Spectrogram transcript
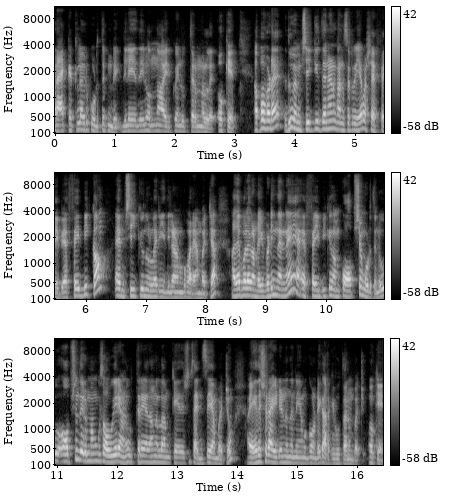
ബ്രാക്കറ്റിൽ അവർ കൊടുത്തിട്ടുണ്ട്. ഇതിൽ ഏതെങ്കിലും ഒന്നായിരിക്കും അതിന്റെ ഉത്തരം എന്നുള്ളത്. ഓക്കെ അപ്പോൾ ഇവിടെ ഇത് എം സി ക്യൂ തന്നെയാണ് കൺസിഡർ ചെയ്യുക. പക്ഷേ F I B F I B cum M C Q എന്നുള്ള രീതിയിലാണ് നമുക്ക് പറയാൻ പറ്റുക. അതേപോലെ കണ്ടോ ഇവിടെയും തന്നെ എഫ് ഐ ബിക്ക് നമുക്ക് ഓപ്ഷൻ കൊടുത്തിട്ടുണ്ട്. ഓപ്ഷൻ തരുമ്പോൾ നമുക്ക് സൗകര്യമാണ്. ഉത്തരം ഏതാണെന്നുള്ളത് നമുക്ക് ഏകദേശം സെൻസ് ചെയ്യാൻ പറ്റും. ഏകദേശം ഒരു ഐഡിയ ഉണ്ടെന്നുണ്ടെങ്കിൽ നമുക്ക് കൊണ്ടേ കറക്കി കുത്താനും പറ്റും. ഓക്കെ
